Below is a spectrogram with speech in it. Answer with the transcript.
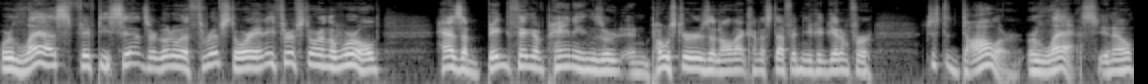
or less, 50 cents, or go to a thrift store. Any thrift store in the world has a big thing of paintings or and posters and all that kind of stuff, and you could get them for just a dollar or less, you know?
